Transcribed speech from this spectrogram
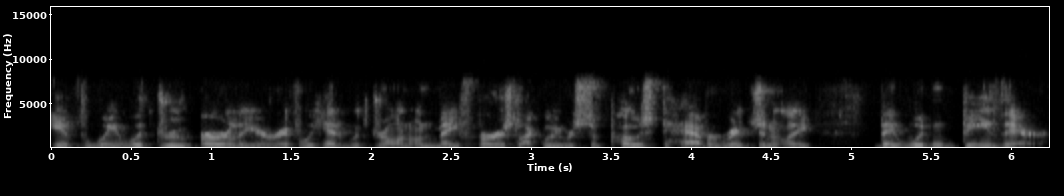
If we withdrew earlier, if we had withdrawn on May 1st like we were supposed to have originally, they wouldn't be there.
